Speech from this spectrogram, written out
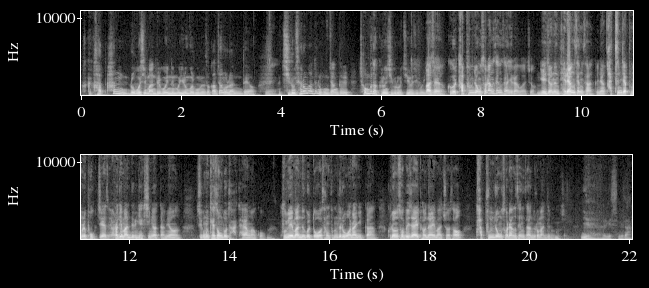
그 가- 한 로봇이 만들고 있는 뭐 이런 걸 보면서 깜짝 놀랐는데요. 네. 지금 새로 만드는 공장들 전부 다 그런 식으로 지어지고 있죠. 맞아요. 그걸 다품종 소량 생산이라고 하죠. 음. 예전은 대량 생산, 그냥 같은 제품을 복제해서 여러 개 만드는 게 핵심이었다면 지금은 개성도 다 다양하고 음. 구매에 맞는 걸 또 상품들을 원하니까 그런 소비자의 변화에 맞춰서 다품종 소량 생산으로 만드는 거죠. 예, 알겠습니다.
